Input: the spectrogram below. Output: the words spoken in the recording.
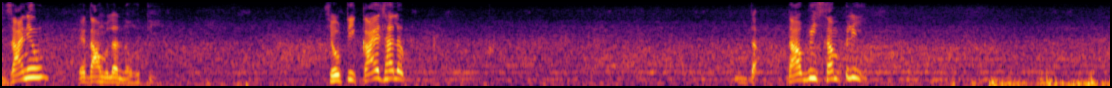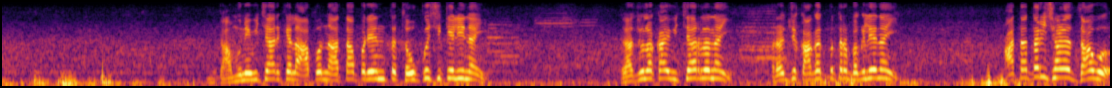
जाणीव या दामूला नव्हती शेवटी काय झालं? दा दहावी संपली. दामूने विचार केला आपण आतापर्यंत चौकशी केली नाही. राजूला काय विचारलं नाही? राज्य कागदपत्र बघले नाही. आता तरी शाळेत जावं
